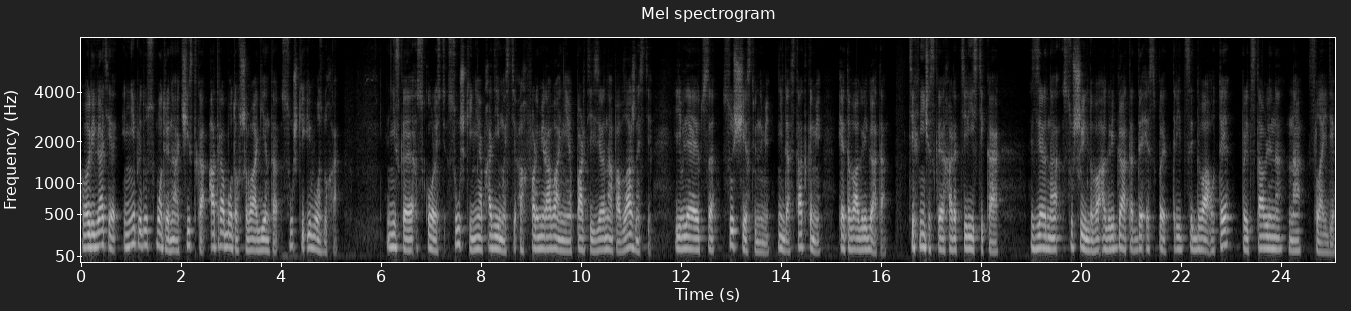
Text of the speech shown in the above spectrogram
В агрегате не предусмотрена очистка отработавшего агента сушки и воздуха. Низкая скорость сушки, необходимость формирования партии зерна по влажности являются существенными недостатками этого агрегата. Техническая характеристика зерносушильного агрегата DSP-32OT представлена на слайде.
